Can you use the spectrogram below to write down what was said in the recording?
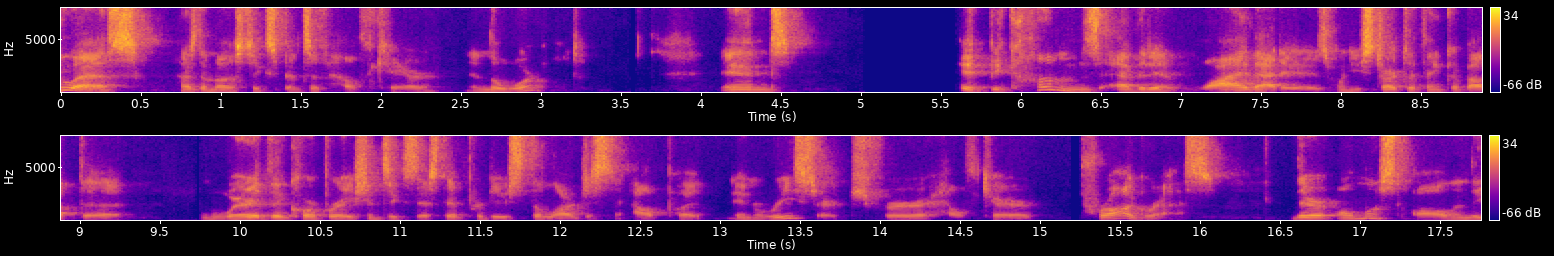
US has the most expensive healthcare in the world. And it becomes evident why that is when you start to think about the where the corporations exist that produce the largest output in research for healthcare progress. They're almost all in the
